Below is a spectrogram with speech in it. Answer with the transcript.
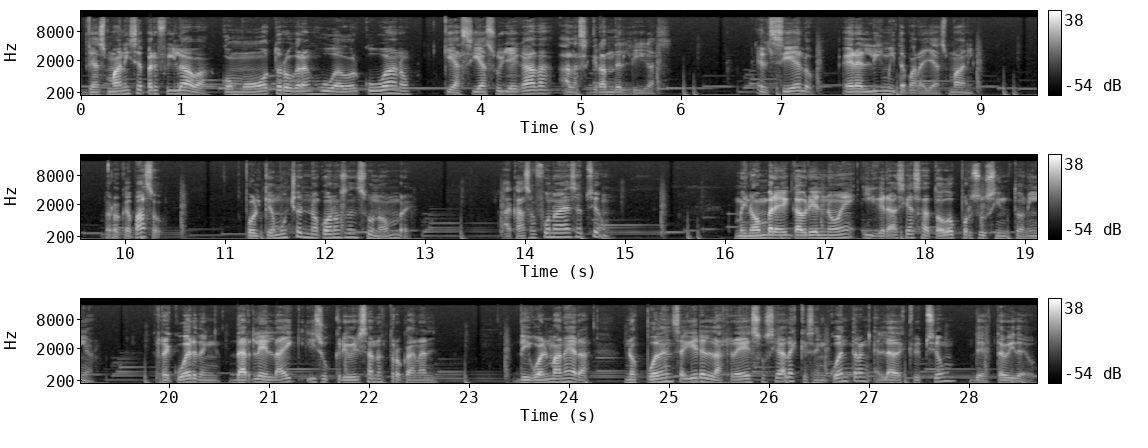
Yasmani se perfilaba como otro gran jugador cubano que hacía su llegada a las grandes ligas. El cielo era el límite para Yasmani. ¿Pero qué pasó? Porque muchos no conocen su nombre. ¿Acaso fue una decepción? Mi nombre es Gabriel Noé y gracias a todos por su sintonía. Recuerden darle like y suscribirse a nuestro canal. De igual manera, nos pueden seguir en las redes sociales que se encuentran en la descripción de este video.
